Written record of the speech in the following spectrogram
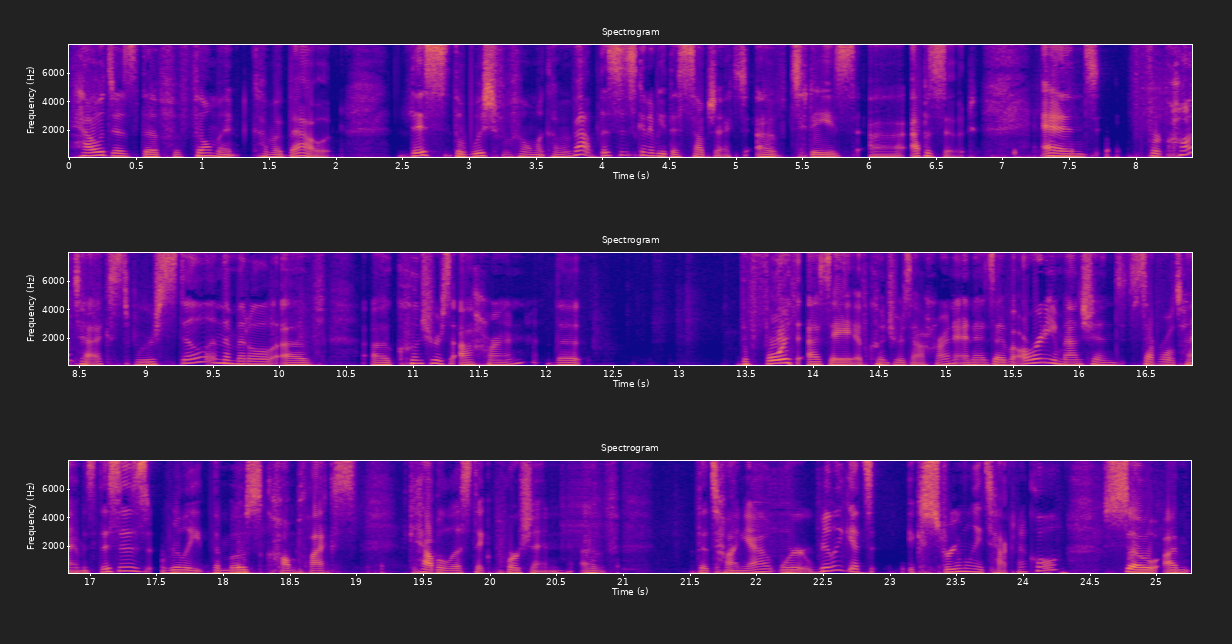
How does the fulfillment come about? This the wish fulfillment come about. This is going to be the subject of today's uh, episode. And for context, we're still in the middle of uh, Acharon, the the fourth essay of Kuntres Acharon, and as I've already mentioned several times, this is really the most complex Kabbalistic portion of the Tanya, where it really gets extremely technical. So I'm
